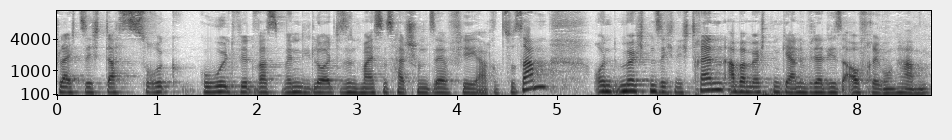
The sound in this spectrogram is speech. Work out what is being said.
vielleicht sich das zurückgeholt wird, was, wenn die Leute sind meistens halt schon sehr viele Jahre zusammen und möchten sich nicht trennen, aber möchten gerne wieder diese Aufregung haben.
